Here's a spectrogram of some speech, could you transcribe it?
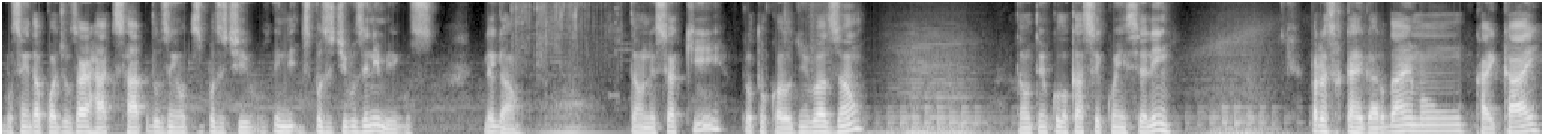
você ainda pode usar hacks rápidos em outros dispositivos, in, dispositivos inimigos. Legal. Então, nesse aqui, protocolo de invasão. Então, tenho que colocar a sequência ali. Para carregar o Daemon, Kai Kai,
